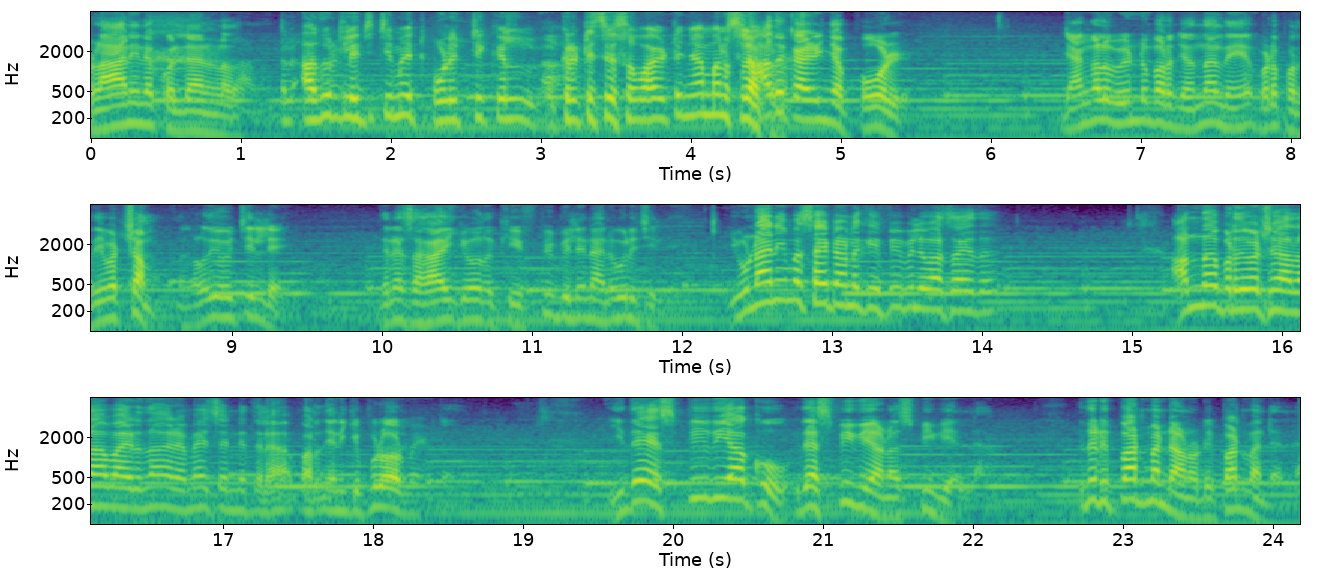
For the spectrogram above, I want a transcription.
പ്ലാനിനെ കൊല്ലാനുള്ളതാണ്. അതൊരു ലെജിറ്റിമേറ്റ് പൊളിറ്റിക്കൽ ക്രിറ്റിസിസമായിട്ട് ഞാൻ അത് കഴിഞ്ഞപ്പോൾ ഞങ്ങൾ വീണ്ടും പറഞ്ഞു എന്നാൽ ഇവിടെ പ്രതിപക്ഷം. നിങ്ങൾ ചോദിച്ചില്ലേ? ഇതിനെ സഹായിക്കുമെന്ന് കിഫ്ബി ബില്ലിനെ അനുകൂലിച്ചില്ലേ? യുണാനിമസ് ആയിട്ടാണ് കിഫ്ബി ബില്ല് പാസ്സായത്. അന്ന് പ്രതിപക്ഷ നേതാവായിരുന്ന രമേശ് ചെന്നിത്തല പറഞ്ഞ് എനിക്ക് ഇപ്പോഴും ഓർമ്മയുണ്ട്. ഇത് എസ് പി വി ആക്കൂ. ഇത് എസ് പി വി ആണോ? എസ് പി വി അല്ല. ഇത് ഡിപ്പാർട്ട്മെന്റ് ആണോ? ഡിപ്പാർട്ട്മെന്റ് അല്ല.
